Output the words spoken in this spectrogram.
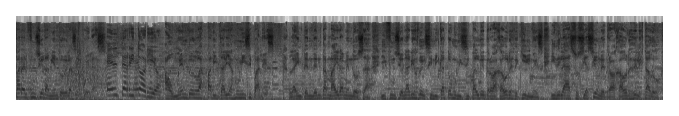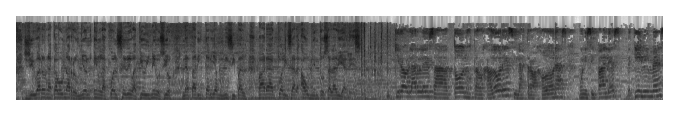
para el funcionamiento de las escuelas. El territorio. Aumento en las paritarias municipales. La intendenta Mayra Mendoza y funcionarios del Sindicato Municipal de Trabajadores de Quilmes y de la Asociación de Trabajadores del Estado llevaron a cabo una reunión en la cual se debatió y negoció la paritaria municipal para actualizar aumentos salariales. Quiero hablarles a todos los trabajadores y las trabajadoras municipales de Quilmes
